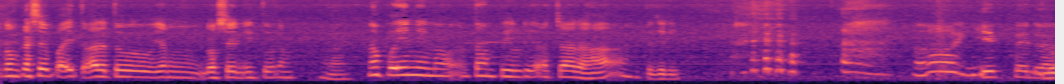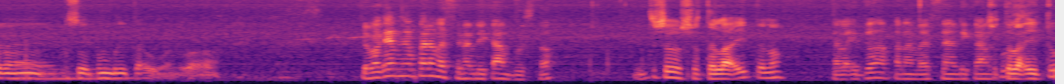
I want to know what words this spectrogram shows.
dong kasih pak itu ada tuh yang dosen itu dong apa ini mau tampil di acara itu jadi oh gitu dorong kasih pemberitahuan wah. Coba kan ngapain senap di kampus toh? Itu se- setelah itu no setelah itu bahas senap di kampus? Setelah itu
